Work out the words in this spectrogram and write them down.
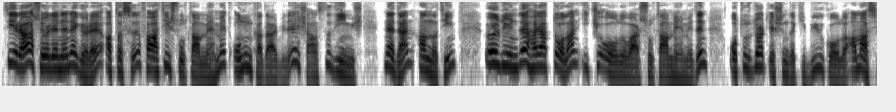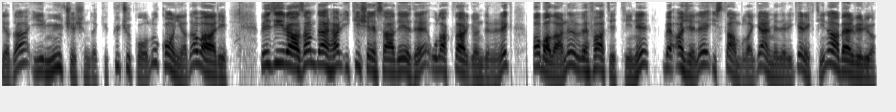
Zira söylenene göre atası Fatih Sultan Mehmet onun kadar bile şanslı değilmiş. Neden? Anlatayım. Öldüğünde hayatta olan iki oğlu var Sultan Mehmet'in. 34 yaşındaki büyük oğlu Amasya'da, 23 yaşındaki küçük oğlu Konya'da vali. Vezir-i Azam derhal iki şehzadeye de ulaklar göndererek babalarının vefat ettiğini ve acele İstanbul'a gelmeleri gerektiğini haber veriyor.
